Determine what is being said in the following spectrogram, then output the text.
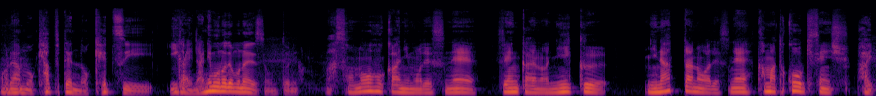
これはもうキャプテンの決意以外何者でもないです本当に、まあ、その他にもですね前回の2区になったのはですね鎌田幸輝選手、はい、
